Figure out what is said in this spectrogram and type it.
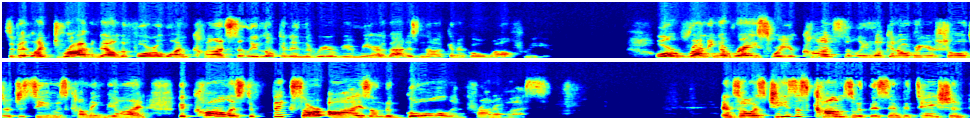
It's a bit like driving down the 401, constantly looking in the rearview mirror. That is not going to go well for you. Or running a race where you're constantly looking over your shoulder to see who's coming behind. The call is to fix our eyes on the goal in front of us. And so, as Jesus comes with this invitation,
